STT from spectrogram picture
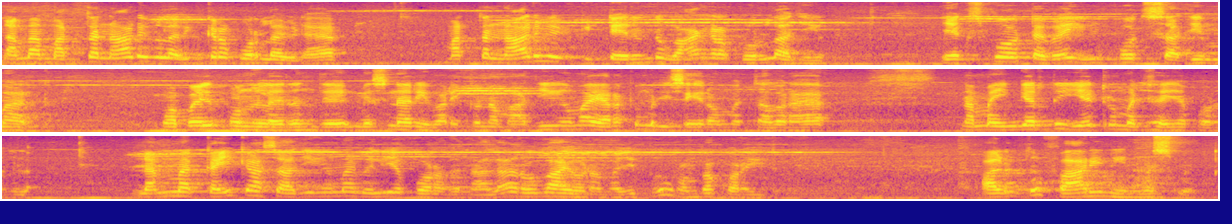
நம்ம மற்ற நாடுகளை விற்கிற பொருளை விட மற்ற நாடுகள்கிட்ட இருந்து வாங்குகிற பொருள் அதிகம். எக்ஸ்போர்ட்டை விட இம்போர்ட்ஸ் அதிகமாக இருக்குது மொபைல் ஃபோனில் இருந்து மிஷினரி வரைக்கும் நம்ம அதிகமாக இறக்குமதி செய்கிறோமே தவிர நம்ம இங்கேருந்து ஏற்றுமதி செய்ய போகிறதில்ல நம்ம கை காசு அதிகமாக வெளியே போகிறதுனால ரூபாயோட மதிப்பு ரொம்ப குறையுது. அடுத்து ஃபாரின் இன்வெஸ்ட்மெண்ட்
